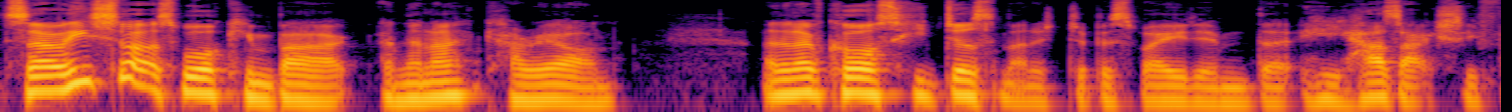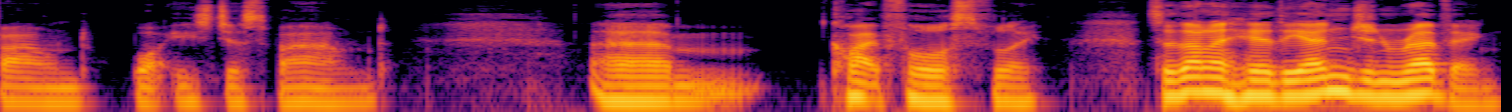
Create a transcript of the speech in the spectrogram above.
So he starts walking back, and then I carry on. And then, of course, he does manage to persuade him that he has actually found what he's just found um, quite forcefully. So then I hear the engine revving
